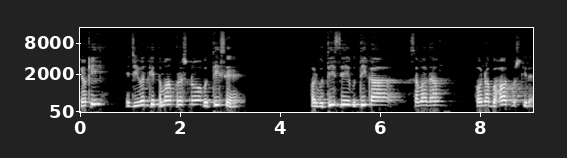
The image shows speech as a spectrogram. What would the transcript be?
क्योंकि ये जीवन के तमाम प्रश्नों बुद्धि से है। और बुद्धि से बुद्धि का समाधान होना बहुत मुश्किल है,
